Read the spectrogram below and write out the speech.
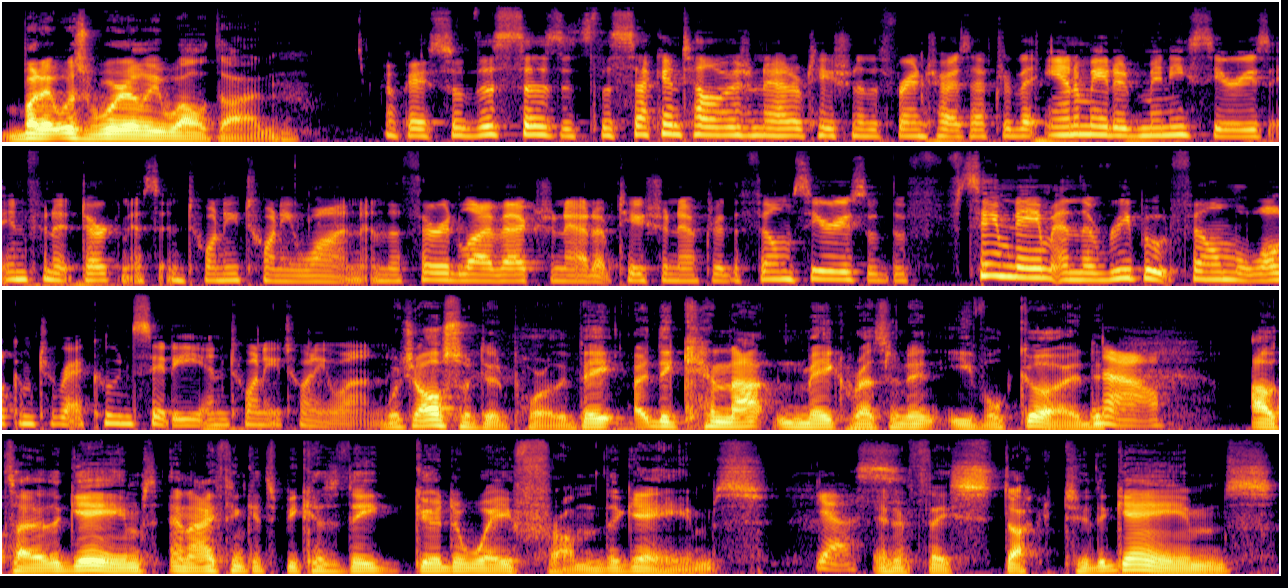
But it was really well done. Okay, so this says it's the second television adaptation of the franchise after the animated miniseries Infinite Darkness in 2021, and the third live action adaptation after the film series of the f- same name and the reboot film Welcome to Raccoon City in 2021. which also did poorly. They they cannot make Resident Evil good No. outside of the games, and I think it's because they good away from the games. Yes. And if they stuck to the games,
